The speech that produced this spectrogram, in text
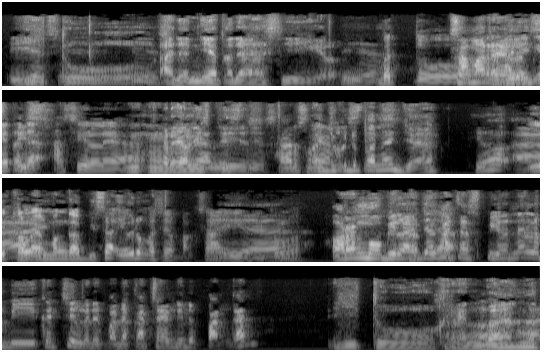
iya itu. sih, iya ada sih. niat, ada hasil. iya. Betul. Sama ada realistis. niat ada hasilnya. Realistis. Realistis, harus Maju ke depan aja. Yo, Iya kalau emang nggak bisa ya udah nggak usah paksain iya. gitu loh. Orang mobil aja Ya. kaca spionnya lebih kecil daripada kaca yang di depan kan? Itu keren Oh, banget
